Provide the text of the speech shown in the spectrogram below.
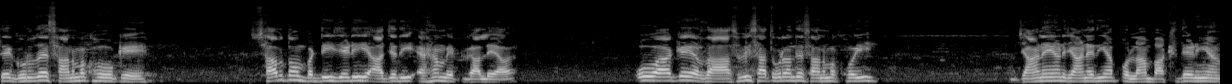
ਤੇ ਗੁਰੂ ਦੇ ਸਨਮੁਖ ਹੋ ਕੇ ਸਭ ਤੋਂ ਵੱਡੀ ਜਿਹੜੀ ਅੱਜ ਦੀ ਅਹਿਮ ਇੱਕ ਗੱਲ ਆ, ਉਹ ਆ ਕੇ ਅਰਦਾਸ ਵੀ ਸਤਿਗੁਰਾਂ ਦੇ ਸਨਮੁਖ ਹੋਈ, ਜਾਣੇ ਅਣਜਾਣੇ ਦੀਆਂ ਭੁੱਲਾਂ ਬਖਸ਼ ਦੇਣੀਆਂ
